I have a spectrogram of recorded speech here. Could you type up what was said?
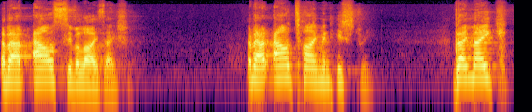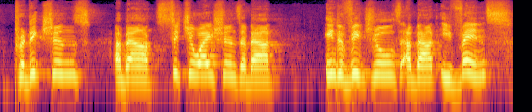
about our civilization, about our time in history. They make predictions about situations, about individuals, about events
